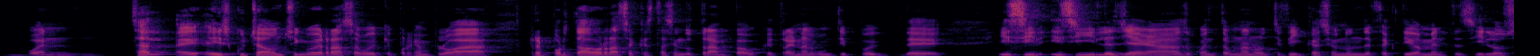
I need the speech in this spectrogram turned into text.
buen, o sea, he, escuchado un chingo de raza, güey, que por ejemplo ha reportado raza que está haciendo trampa o que traen algún tipo de, y si, y si les llega, a cuenta, una notificación donde efectivamente sí los,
